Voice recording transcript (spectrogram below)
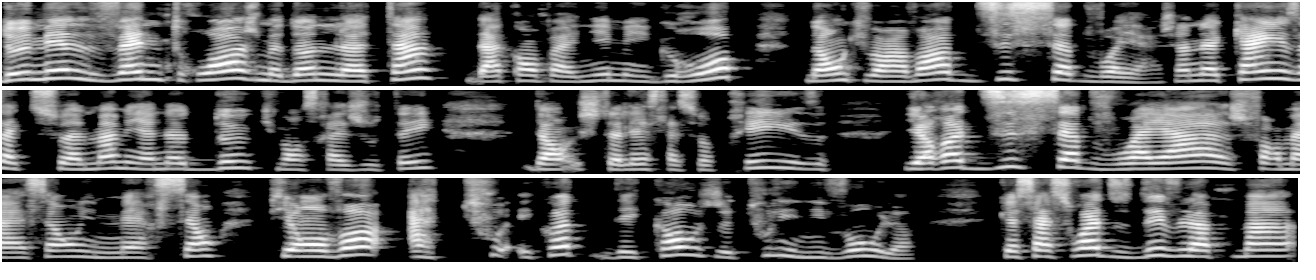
2023, je me donne le temps d'accompagner mes groupes. Donc, il va y avoir 17 voyages. Il y en a 15 actuellement, mais il y en a deux qui vont se rajouter. Donc, je te laisse la surprise. Il y aura 17 voyages, formations, immersions, puis on va à tout, écoute, des coachs de tous les niveaux, là que ça soit du développement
